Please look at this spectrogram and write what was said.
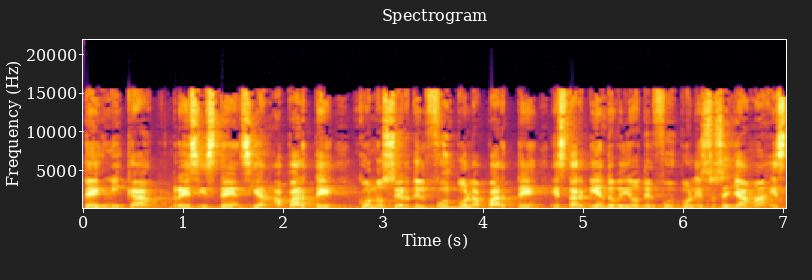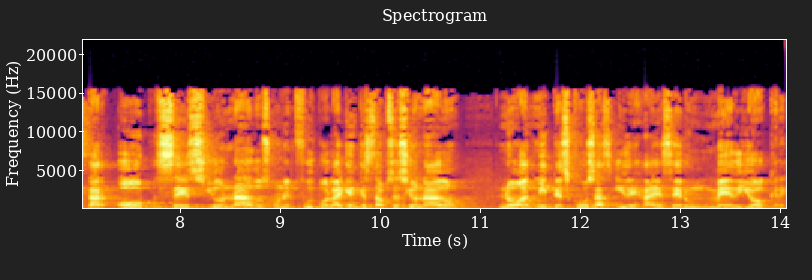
técnica, resistencia, aparte conocer del fútbol, aparte estar viendo videos del fútbol, esto se llama estar obsesionados con el fútbol. Alguien que está obsesionado no admite excusas y deja de ser un mediocre.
